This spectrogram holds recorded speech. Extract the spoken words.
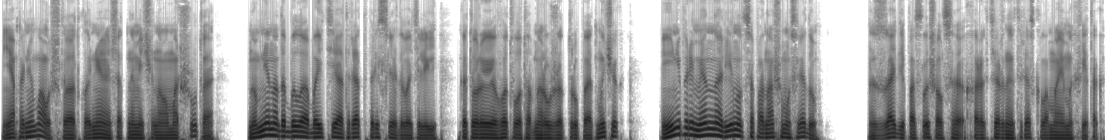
Я понимал, что отклоняюсь от намеченного маршрута, но мне надо было обойти отряд преследователей, которые вот-вот обнаружат трупы отмычек, и непременно ринуться по нашему следу. Сзади послышался характерный треск ломаемых веток.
